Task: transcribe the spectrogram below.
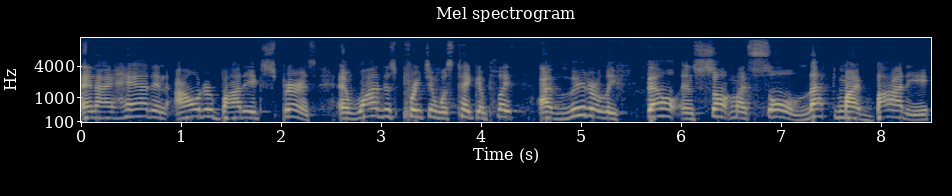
and I had an outer body experience. And while this preaching was taking place, I literally felt and saw my soul left my body,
